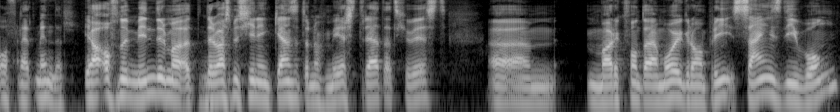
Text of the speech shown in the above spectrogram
Of net minder. Ja, of niet minder, maar het- er was misschien een kans dat er nog meer strijd had geweest. Ehm, maar ik vond dat een mooie Grand Prix. Sainz die won,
